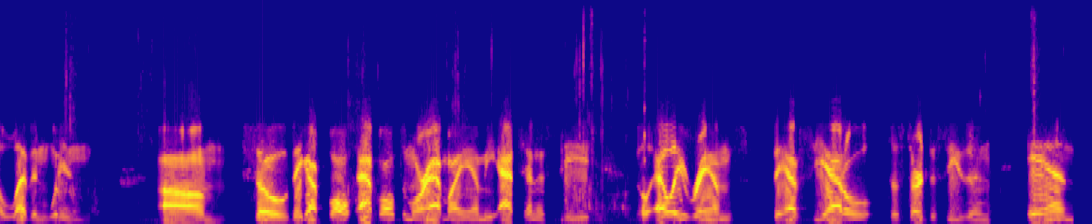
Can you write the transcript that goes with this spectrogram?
11 wins. Um, so they got Bal- at Baltimore, at Miami, at Tennessee, the LA Rams. They have Seattle to start the season, and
